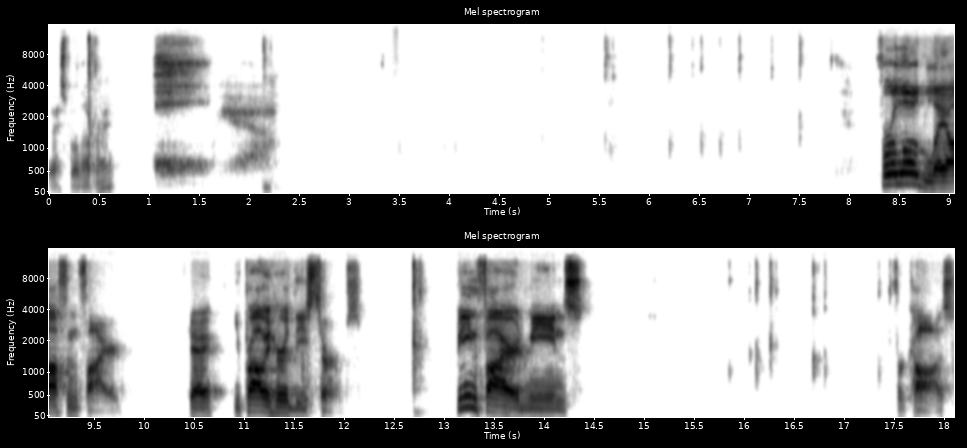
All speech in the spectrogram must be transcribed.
did I spell that right? Oh, yeah. Furloughed, layoff, and fired. Okay. You probably heard these terms. Being fired means for cause.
